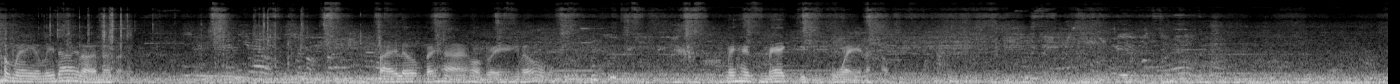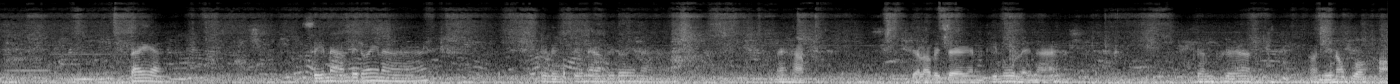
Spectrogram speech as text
ทำไมยังไม่ได้เหรออันนั่นอะนี่เราขนมตัวนี้ไปแล้วไปหาของตัวเองแล้ว ไม่ให้แม่กินกล้วยนะครับได้ยังซื้อน้ำไปด้วยนะ อย่าลืมซื้อน้ำไปด้วยนะนะครับ เดี๋ยวเราไปเจอกันที่นู่นเลยนะ เพื่อนๆ ตอนนี้น้องบัวขอ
